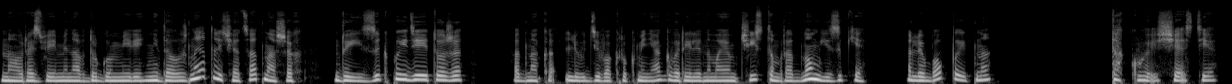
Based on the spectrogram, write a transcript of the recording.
Но разве имена в другом мире не должны отличаться от наших? Да и язык, по идее, тоже. Однако люди вокруг меня говорили на моем чистом родном языке. Любопытно. Такое счастье.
